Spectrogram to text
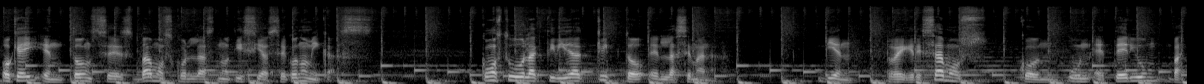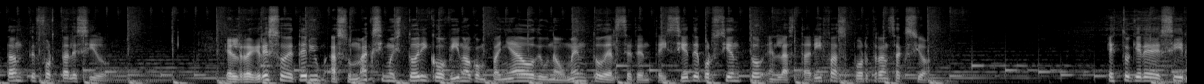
Ok, entonces vamos con las noticias económicas. ¿Cómo estuvo la actividad cripto en la semana? Bien, regresamos con un Ethereum bastante fortalecido. El regreso de Ethereum a su máximo histórico vino acompañado de un aumento del 77% en las tarifas por transacción. Esto quiere decir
